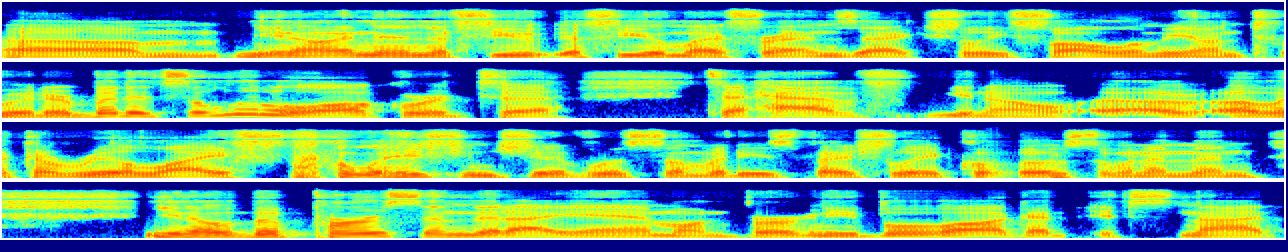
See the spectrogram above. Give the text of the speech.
Um, you know, and then a few a few of my friends actually follow me on Twitter, but it's a little awkward to to have you know a, a, like a real life relationship with somebody, especially a close one. And then, you know, the person that I am on Burgundy Blog, it's not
